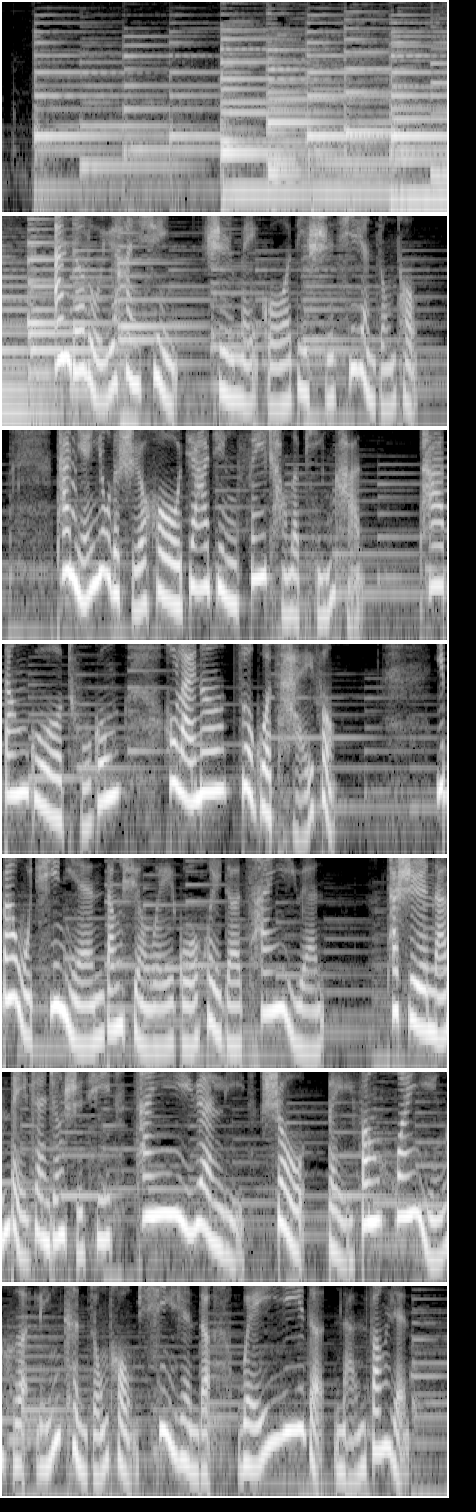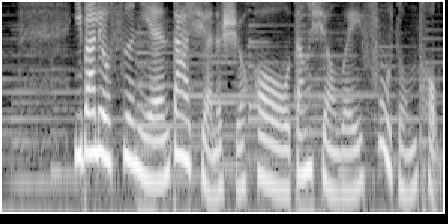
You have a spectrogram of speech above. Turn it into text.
安德鲁·约翰逊是美国第十七任总统。他年幼的时候家境非常的贫寒，他当过徒工，后来呢做过裁缝。一八五七年当选为国会的参议员，他是南北战争时期参议院里受北方欢迎和林肯总统信任的唯一的南方人。一八六四年大选的时候当选为副总统，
